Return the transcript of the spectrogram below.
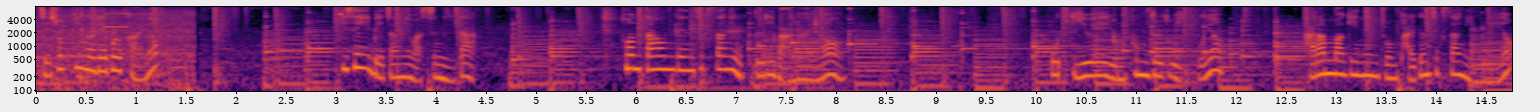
이제 쇼핑을 해볼까요? 피세이 매장에 왔습니다. 톤 다운된 색상의 옷들이 많아요. 옷 이외의 용품들도 있고요. 바람막이는 좀 밝은 색상이 있네요.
